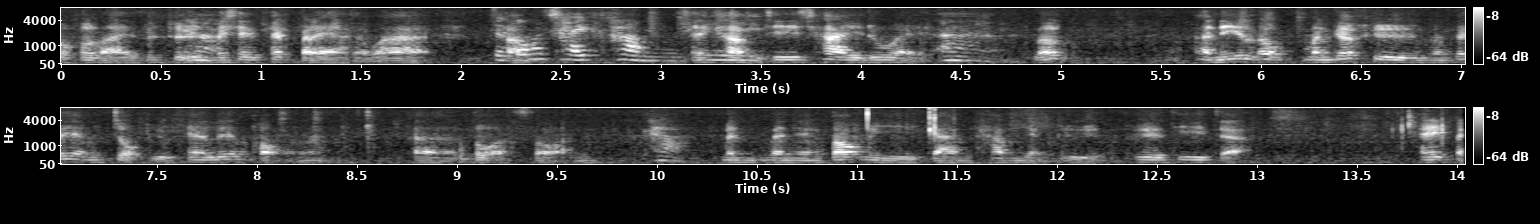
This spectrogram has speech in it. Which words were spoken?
localize ก็คือค่ะ ไม่ใช่แค่แปลแต่ว่าจะต้องใช้คำใช้คำที่ใช่ด้วย อ่า แล้วอันนี้เรา มันก็คือมันก็ยังจบอยู่แค่เรื่องของเอ่อตัวอักษร ค่ะ มันมันยังต้องมีการทำอย่างอื่นเพื่อที่จะให้ไป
